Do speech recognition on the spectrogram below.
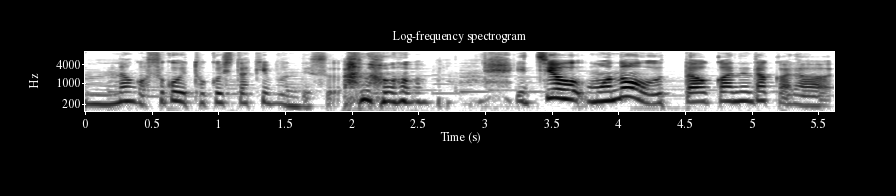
うん、なんかすごい得した気分です。あの一応物を売ったお金だから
